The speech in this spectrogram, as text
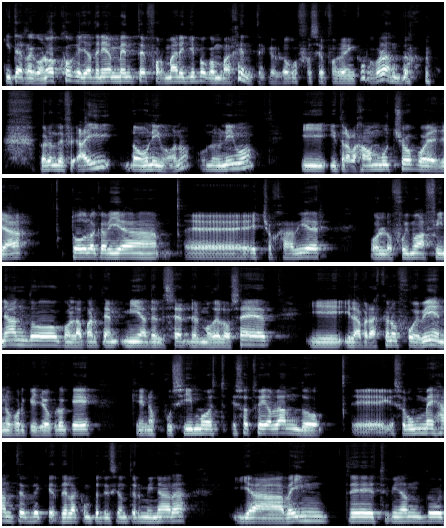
y, te reconozco que ya tenía en mente formar equipo con más gente, que luego se fueron incorporando. Pero ahí nos unimos, ¿no? Nos unimos y, trabajamos mucho, pues ya todo lo que había eh, hecho Javier, pues lo fuimos afinando con la parte mía del set, del modelo set, y, la verdad es que nos fue bien, ¿no? Porque yo creo que, que nos pusimos, eso estoy hablando, eh, eso un mes antes de que de la competición terminara, y a 20, estoy mirando,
